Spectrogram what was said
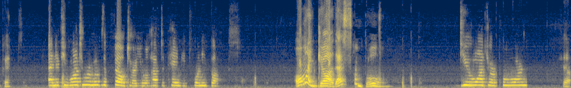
Okay. So. And if you want to remove the filter, you will have to pay me 20 bucks. Oh my God, that's some bull. Do you want your porn? Yeah.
